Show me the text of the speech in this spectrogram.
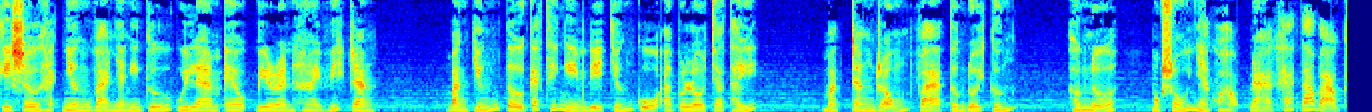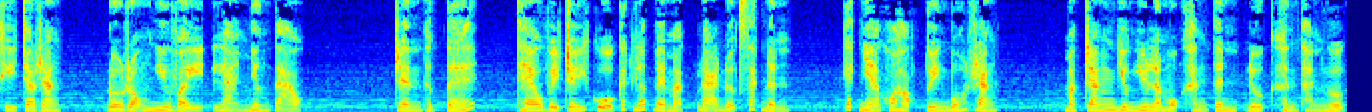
kỹ sư hạt nhân và nhà nghiên cứu William L. Birenheim viết rằng bằng chứng từ các thí nghiệm địa chấn của Apollo cho thấy mặt trăng rỗng và tương đối cứng. Hơn nữa, một số nhà khoa học đã khá táo bạo khi cho rằng độ rỗng như vậy là nhân tạo. Trên thực tế, theo vị trí của các lớp bề mặt đã được xác định, các nhà khoa học tuyên bố rằng mặt trăng dường như là một hành tinh được hình thành ngược.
